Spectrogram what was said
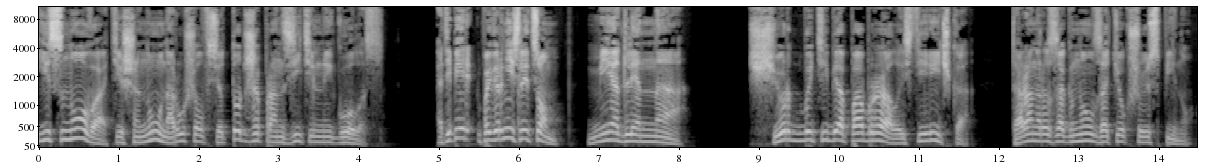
И снова тишину нарушил все тот же пронзительный голос. «А теперь повернись лицом! Медленно!» «Черт бы тебя побрал, истеричка!» Таран разогнул затекшую спину.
